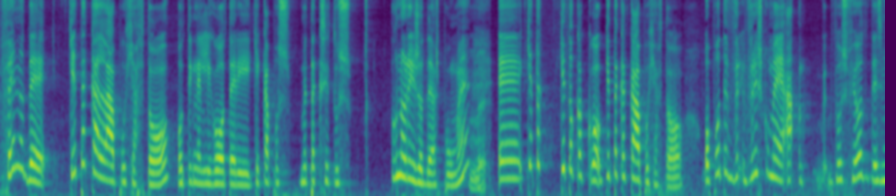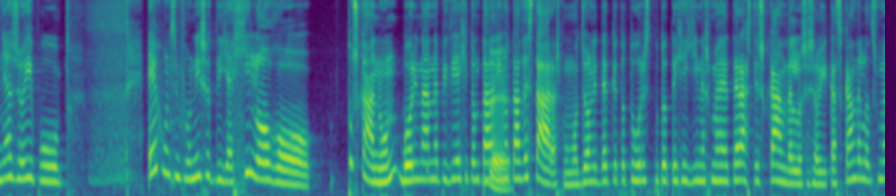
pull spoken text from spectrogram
φαίνονται και τα καλά που έχει αυτό, ότι είναι λιγότεροι και κάπως μεταξύ τους γνωρίζονται, ας πούμε, Ναι. ε, και, τα, και, το κακό, και τα κακά που έχει αυτό. Οπότε βρ- βρίσκουμε υποψηφιότητε μια ζωή που έχουν συμφωνήσει ότι για χι λόγο τους κάνουν. Μπορεί να είναι επειδή έχει τον τα, Ναι. είναι ο τάδε στάρ, ας πούμε. Ο Τζόνι Ντέπ και το Tourist που τότε είχε γίνει, ας πούμε, τεράστιο σκάνδαλο, σε εισαγωγικά σκάνδαλο, ας πούμε,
